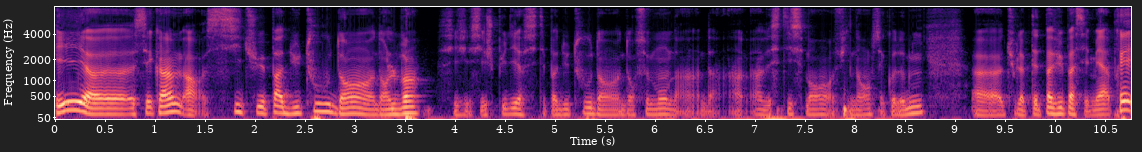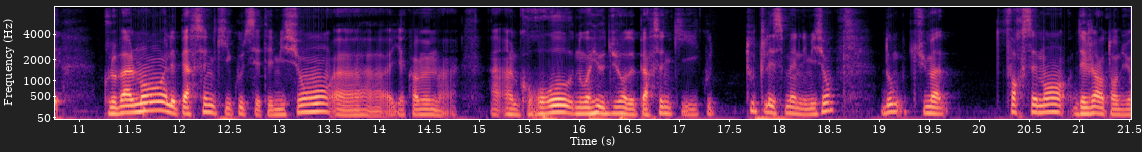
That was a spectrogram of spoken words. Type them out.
Et euh, c'est quand même, alors, si tu es pas du tout dans, dans le bain, si, je puis dire, si tu n'es pas du tout dans, dans ce monde d'investissement, finance, économie, euh, tu l'as peut-être pas vu passer. Mais après, globalement, les personnes qui écoutent cette émission, euh, il y a quand même un, gros noyau dur de personnes qui écoutent toutes les semaines l'émission. Donc tu m'as forcément déjà entendu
